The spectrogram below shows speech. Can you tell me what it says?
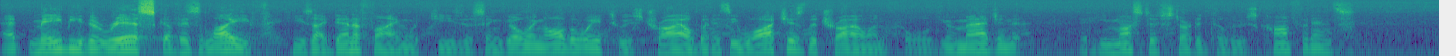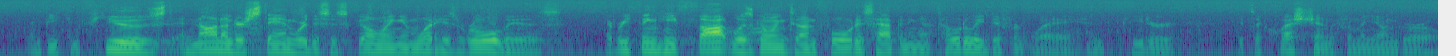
at, maybe the risk of his life. He's identifying with Jesus and going all the way to his trial. But as he watches the trial unfold, you imagine that, that he must have started to lose confidence and be confused and not understand where this is going and what his role is. Everything he thought was going to unfold is happening a totally different way, and Peter gets a question from a young girl.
